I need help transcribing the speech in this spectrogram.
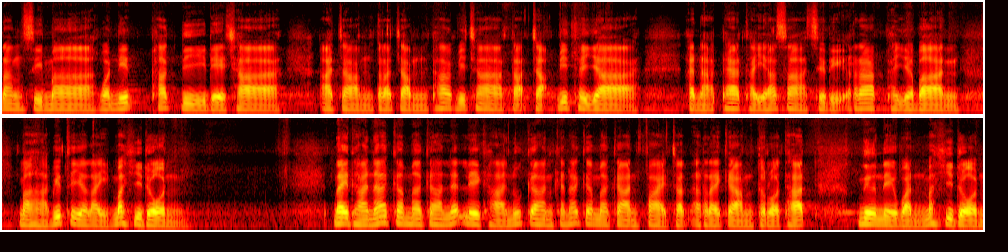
รังสีมาวณิชพักดีเดชา อาจารย์ประจำภาควิชาตะจะวิทยา คณะแพทยศาสตร์ศิริราชพยาบาล มหาวิทยาลัยมหิดล ในฐานะกรรมการและเลขานุการคณะกรรมการฝ่ายจัดรายการโทรทัศน์ เนื่องในวันมหิดล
